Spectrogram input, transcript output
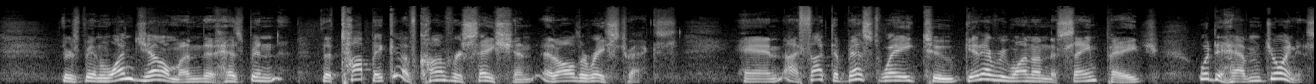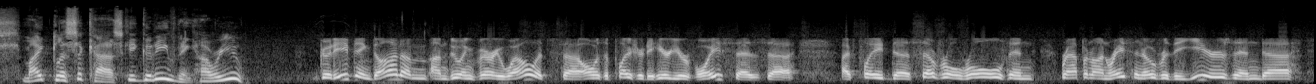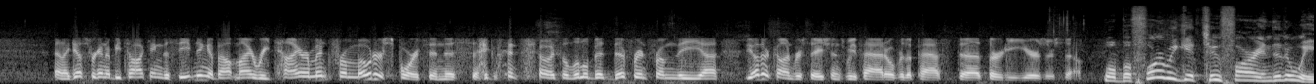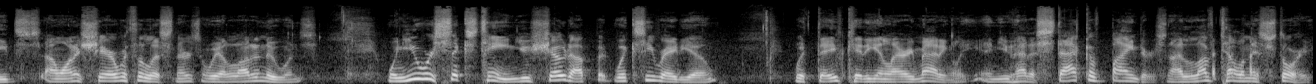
there's been one gentleman that has been the topic of conversation at all the racetracks. And I thought the best way to get everyone on the same page would to have him join us. Mike Lisakowski, good evening. How are you? Good evening, Don. I'm, I'm doing very well. It's uh, always a pleasure to hear your voice as uh, I've played uh, several roles in Rapping on Racing over the years, and uh, and I guess we're going to be talking this evening about my retirement from motorsports in this segment. So it's a little bit different from the uh, the other conversations we've had over the past uh, 30 years or so. Well, before we get too far into the weeds, I want to share with the listeners, and we had a lot of new ones. When you were 16, you showed up at Wixie Radio with Dave Kitty and Larry Mattingly, and you had a stack of binders, and I love telling this story.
